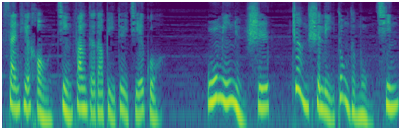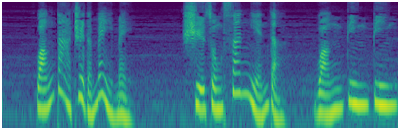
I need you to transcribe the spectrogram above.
三天后，警方得到比对结果。无名女尸正是李栋的母亲，王大志的妹妹，失踪三年的王冰冰。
